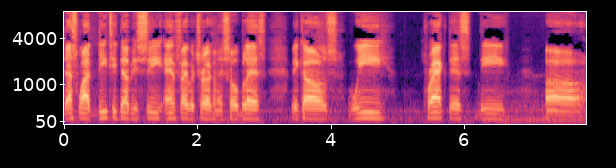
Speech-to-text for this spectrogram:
that's why DTWC and favor trucking is so blessed because we practice the uh,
